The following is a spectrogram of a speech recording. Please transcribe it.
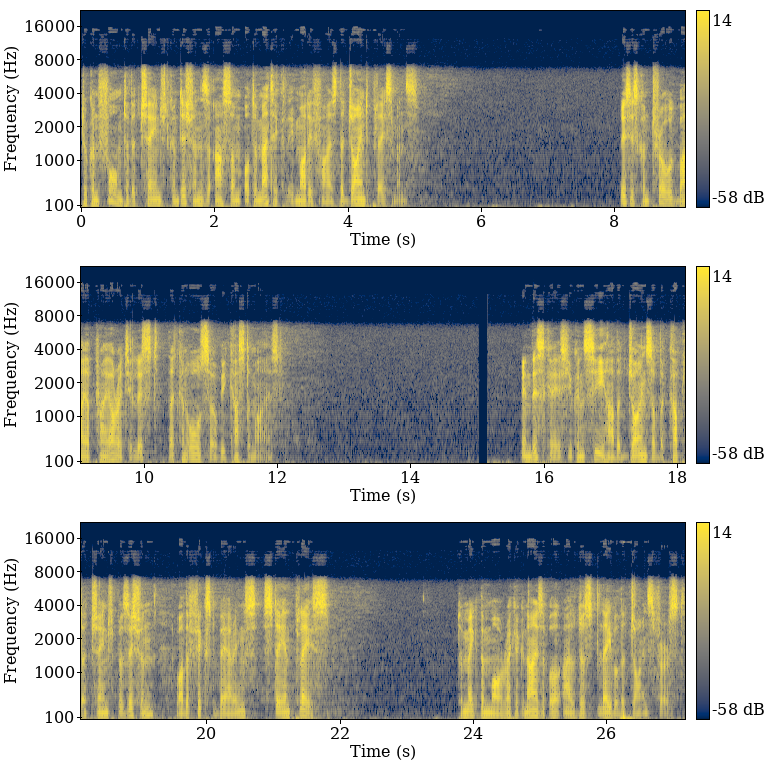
To conform to the changed conditions, ASOM automatically modifies the joint placements. This is controlled by a priority list that can also be customized. In this case you can see how the joints of the coupler change position while the fixed bearings stay in place. To make them more recognizable, I'll just label the joints first.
